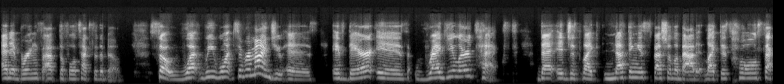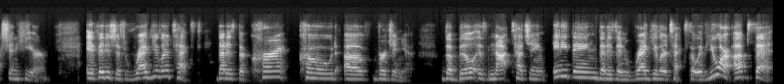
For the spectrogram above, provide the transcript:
and it brings up the full text of the bill. So what we want to remind you is if there is regular text that it just like nothing is special about it, like this whole section here. If it is just regular text, that is the current code of Virginia. The bill is not touching anything that is in regular text. So if you are upset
